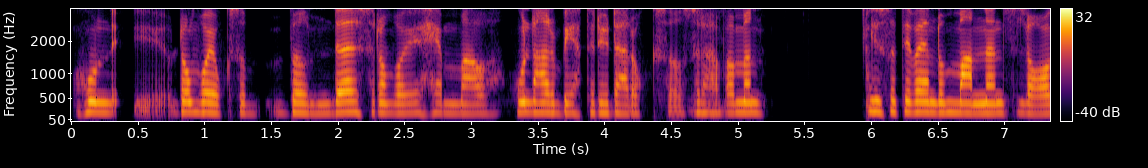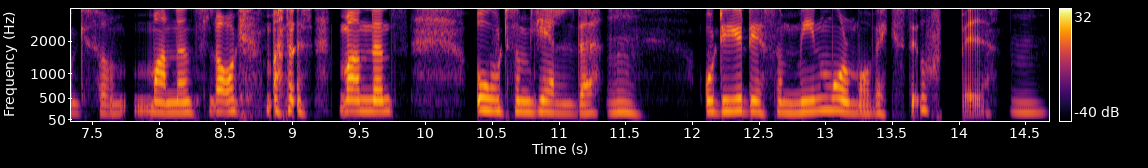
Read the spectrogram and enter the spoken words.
hon, de var ju också bönder, så de var ju hemma och hon arbetade ju där också. Och sådär, Mm. Men just att det var ändå mannens lag, som, mannens lag, mannens, mannens ord som gällde. Mm. Och det är ju det som min mormor växte upp i. Mm.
